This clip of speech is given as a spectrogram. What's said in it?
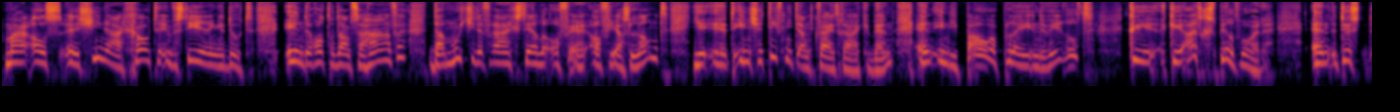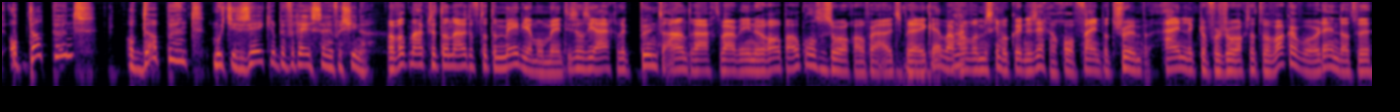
Maar als eh, China grote investeringen doet in de Rotterdamse haven, dan moet je de vraag stellen of, er, of je als land je het initiatief niet aan het kwijtraken bent. En in die powerplay in de wereld kun je, kun je uitgespeeld worden. En dus op dat punt. Op dat punt moet je zeker bevreesd zijn voor China. Maar wat maakt het dan uit of dat een mediamoment is... als hij eigenlijk punten aandraagt waar we in Europa ook onze zorgen over uitspreken... en waarvan Maar- we misschien wel kunnen zeggen... goh, fijn dat Trump eindelijk ervoor zorgt dat we wakker worden... en dat we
